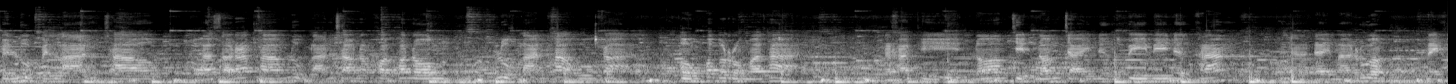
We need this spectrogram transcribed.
เป็นลูกเป็นหลานชาวสารคาม ลูกหลานชาวนครพนม ลูกหลานข้าโอกาสองค์พระบรมธาตุ จิตน้อมใจหนึ่งปีมีหนึ่งครั้งได้มาร่วมในข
